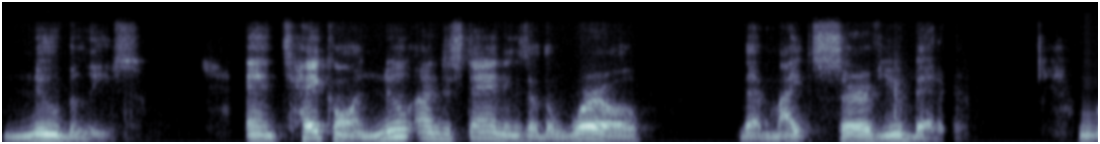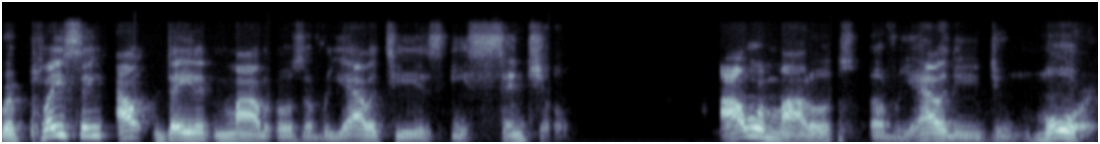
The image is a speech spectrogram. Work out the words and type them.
new beliefs and take on new understandings of the world that might serve you better. Replacing outdated models of reality is essential. Our models of reality do more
